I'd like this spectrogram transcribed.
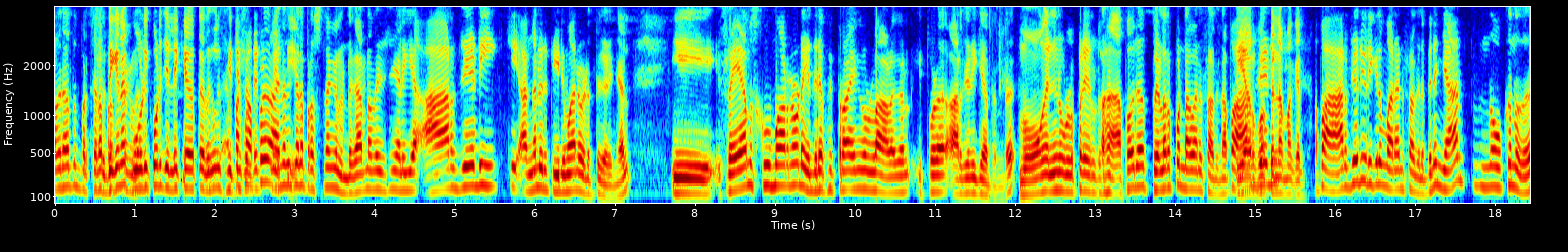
അതിനകത്ത് പ്രശ്നം ശ്രദ്ധിക്കുന്ന കോഴിക്കോട് ജില്ലക്കകത്ത് ഏതെങ്കിലും സീറ്റ് പക്ഷെ അപ്പോഴും അതിനകത്ത് ചില പ്രശ്നങ്ങളുണ്ട്. കാരണം എന്താ വെച്ച് കഴിഞ്ഞാൽ ഈ ആർ ജെ ഡിക്ക് അങ്ങനെ ഒരു തീരുമാനം എടുത്തു കഴിഞ്ഞാൽ ഈ ശ്രേയാംസ് കുമാറിനോട് എതിരഭിപ്രായങ്ങളുള്ള ആളുകൾ ഇപ്പോൾ ആർ ജെ ഡിക്കകത്തുണ്ട് മോഹൻ ഉൾപ്പെടെയുണ്ട്. അപ്പോൾ ഒരു പിളർപ്പുണ്ടാവാൻ സാധ്യത അപ്പോൾ P R R J D ഗോപിന്റെ മകൻ. അപ്പൊ ആർ ജെ ഡി ഒരിക്കലും വരാൻ സാധ്യത പിന്നെ ഞാൻ നോക്കുന്നത്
